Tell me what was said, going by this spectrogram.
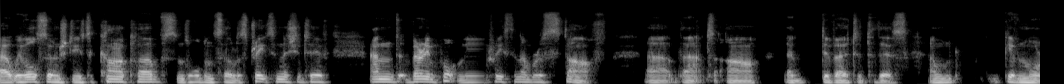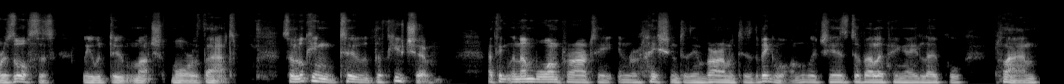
Uh, we've also introduced a car club, St Albans Solar Streets initiative, and very importantly, increased the number of staff uh, that are uh, devoted to this. And given more resources, we would do much more of that. So, looking to the future, I think the number one priority in relation to the environment is the big one, which is developing a local plan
